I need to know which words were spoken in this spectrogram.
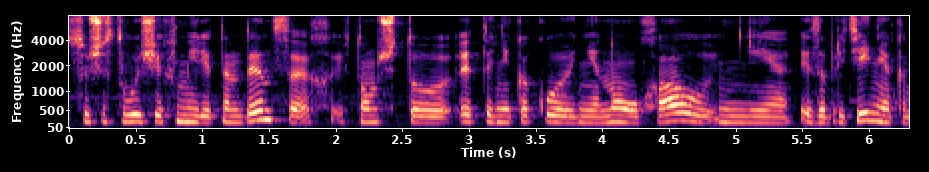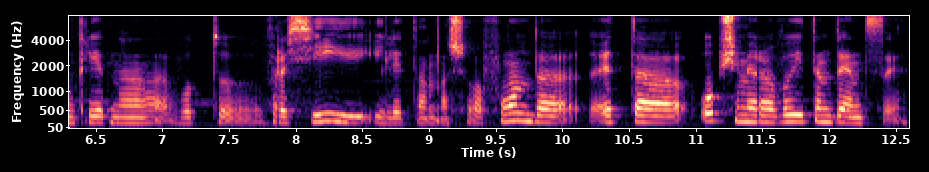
существующих в мире тенденциях и в том, что это никакое не ноу-хау, не изобретение конкретно вот в России или там нашего фонда. Это общемировые тенденции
